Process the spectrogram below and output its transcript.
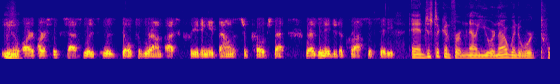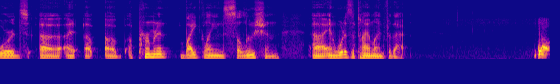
You know, our, our success was was built around us creating a balanced approach that resonated across the city. And just to confirm, now you are now going to work towards uh, a, a, a, permanent bike lane solution. Uh, and what is the timeline for that? Well,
